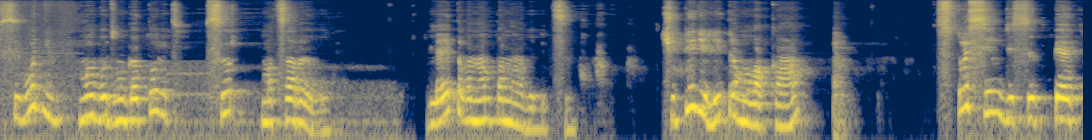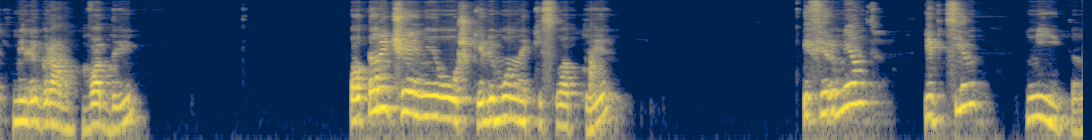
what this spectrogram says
Сегодня мы будем готовить сыр моцареллу. Для этого нам понадобится 4 литра молока, 175 миллиграмм воды, полторы чайные ложки лимонной кислоты и фермент пептин миита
